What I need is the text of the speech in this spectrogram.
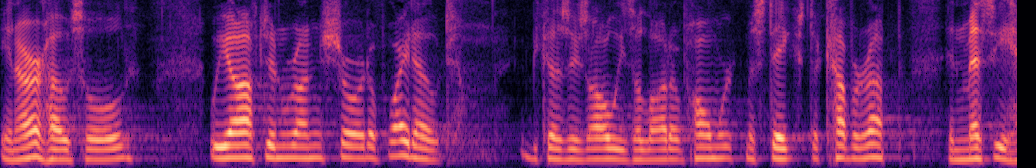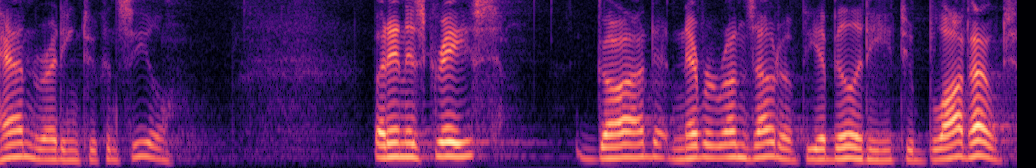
In our household, we often run short of whiteout because there's always a lot of homework mistakes to cover up and messy handwriting to conceal. But in His grace, God never runs out of the ability to blot out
